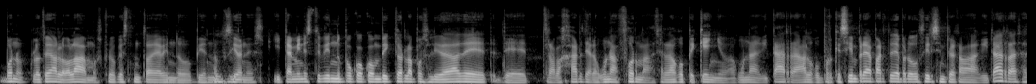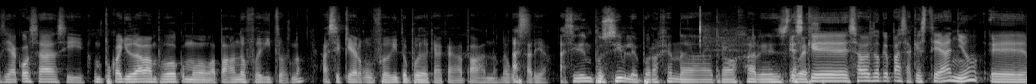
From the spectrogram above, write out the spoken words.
bueno, lo lo hablábamos, creo que están todavía viendo, viendo opciones. Y también estoy viendo un poco con Víctor la posibilidad de, de, trabajar de alguna forma, hacer algo pequeño, alguna guitarra, algo, porque siempre aparte de producir siempre grababa guitarras, hacía cosas y un poco ayudaba un poco como apagando fueguitos, ¿no? Así que algún fueguito puede que acabe apagando, me gustaría. Ha, sido imposible por agenda trabajar en esta Es que, ¿sabes lo que pasa? Que este año eh,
